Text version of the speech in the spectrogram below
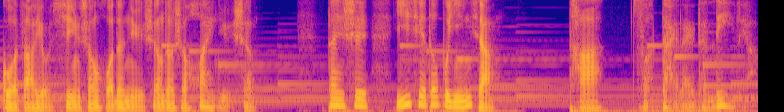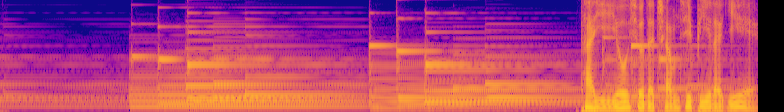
过早有性生活的女生都是坏女生。但是，一切都不影响他所带来的力量。他以优秀的成绩毕了业，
